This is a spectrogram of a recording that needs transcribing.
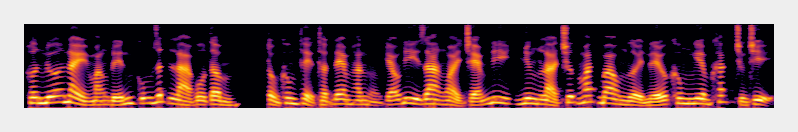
hơn nữa này mang đến cũng rất là vô tâm, tổng không thể thật đem hắn kéo đi ra ngoài chém đi nhưng là trước mắt bao người nếu không nghiêm khắc chứng trị,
